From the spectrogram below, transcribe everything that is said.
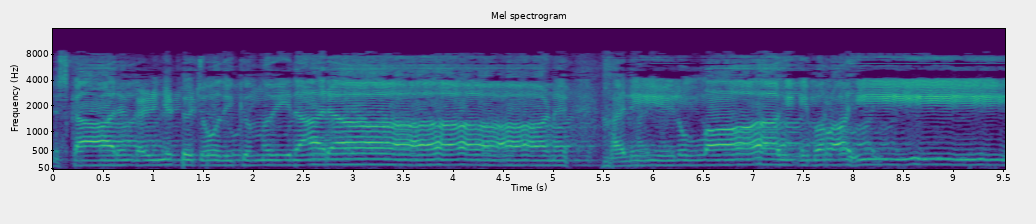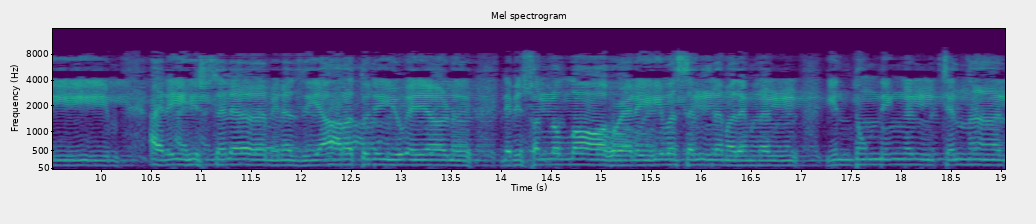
നിസ്കാരം കഴിഞ്ഞിട്ട് ചോദിക്കുന്നു ഇതാരാണ്? ഖലീലുല്ലാഹി ഇബ്രാഹിം. അലൈഹിസ്സലാമിനെ സിയാറത്ത് ചെയ്യുകയാണ്. നബി സല്ലല്ലാഹു അലൈഹി വസല്ലമ തങ്ങൾ ഇന്നും നിങ്ങൾ ചെന്നാൽ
